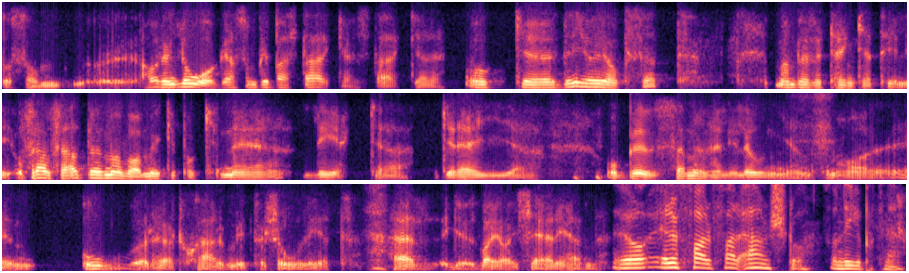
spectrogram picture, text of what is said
och som eh, har en låga som blir bara starkare och starkare. Och eh, det gör ju också att man behöver tänka till. Och framförallt behöver man vara mycket på knä, leka, greja och busa med den här lilla ungen som har en oerhört charmig personlighet. Herregud vad jag är kär i henne. Ja, är det farfar Ernst då som ligger på knä?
